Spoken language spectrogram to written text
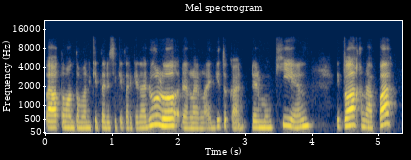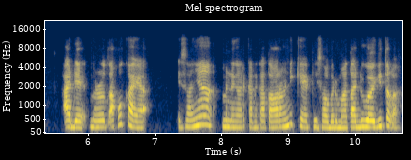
lewat teman-teman kita di sekitar kita dulu dan lain-lain gitu kan. Dan mungkin itulah kenapa ada menurut aku kayak misalnya mendengarkan kata orang ini kayak pisau bermata dua gitu loh.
